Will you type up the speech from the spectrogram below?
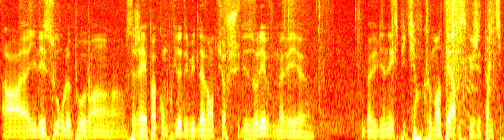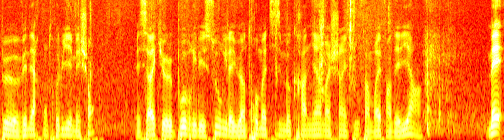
Alors il est sourd le pauvre hein. Ça j'avais pas compris au début de l'aventure. Je suis désolé vous m'avez euh, bien expliqué en commentaire Parce que j'étais un petit peu euh, vénère contre lui et méchant. Mais c'est vrai que le pauvre il est sourd Il a eu un traumatisme crânien machin et tout. Enfin bref un délire. Mais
